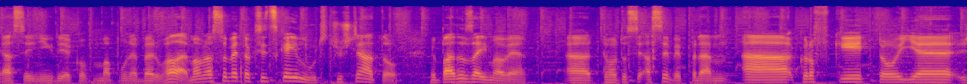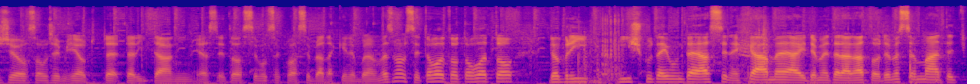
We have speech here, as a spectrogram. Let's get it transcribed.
já si nikdy jako mapu neberu. Hele, mám na sobě toxický loot, čušte na to, vypadá to zajímavě. Uh, tohoto si asi vypnem. A krovky to je, že jo, samozřejmě, jo, to je, lítání, jasně, to asi moc jako asi brát taky nebudeme. Vezmeme si tohleto, tohleto, dobrý, knížku tady mu tady asi necháme a jdeme teda na to. Jdeme se má teď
